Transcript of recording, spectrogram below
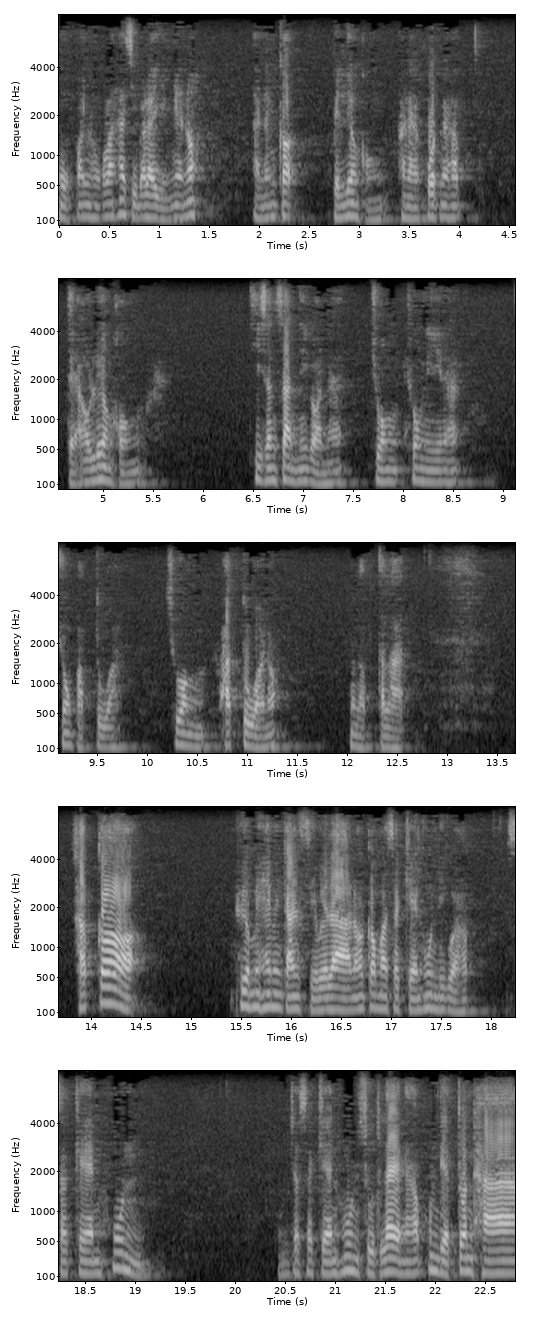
หกพันหกร้อยห้าสิบอะไรอย่างเงี้ยเนาะอันนั้นก็เป็นเรื่องของอนาคตนะครับ แต่เอาเรื่องของที่สั้น ๆ นี้ก่อนนะ ช่วงช่วงนี้นะฮะช่วงปรับตัว ช่วงพักตัวเนาะสำหรับตลาด ครับก็เพื่อไม่ให้เป็นการเสียเวลาเนาะก็มาสแกนหุ้นดีกว่าครับ สแกนหุ้น ผมจะสแกนหุ้นสูตรแรกนะครับ หุ้นเด็ดต้นทาง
